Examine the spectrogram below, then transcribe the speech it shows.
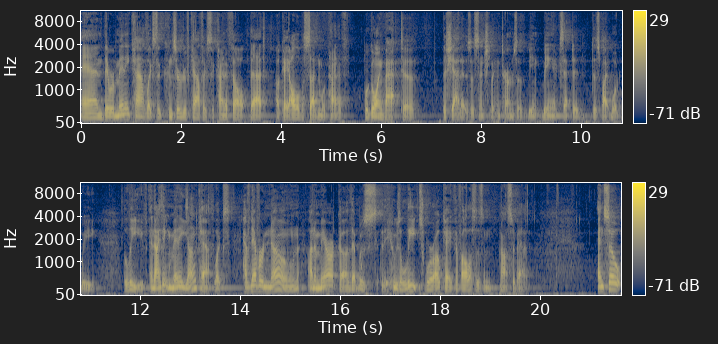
And there were many Catholics, the conservative Catholics, that kind of felt that, okay, all of a sudden we're kind of, we're going back to the shadows, essentially, in terms of being, being accepted despite what we believe. And I think many young Catholics have never known an America that was, whose elites were, okay, Catholicism, not so bad. And so,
